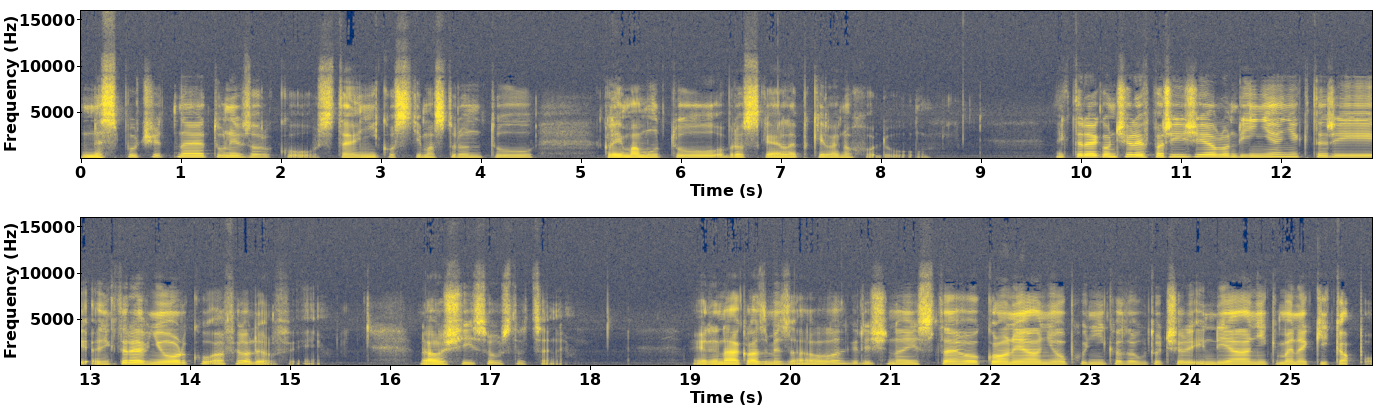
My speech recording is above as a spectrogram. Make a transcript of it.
nespočetné tuny vzorků, stejní kosti mastodontů, kly mamutů, obrovské lepky lenochodů. Některé končily v Paříži a v Londýně, někteří, některé v New Yorku a Filadelfii. Další jsou ztraceny. Jeden náklad zmizel, když na jistého koloniálního obchodníka zautočili indiáni kmene Kikapo.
